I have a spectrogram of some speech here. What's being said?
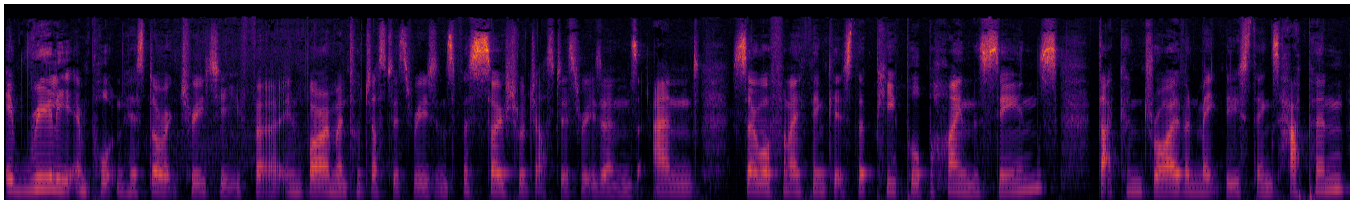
a really important historic treaty for environmental justice reasons, for social justice reasons. And so often I think it's the people behind the scenes that can drive and make these things happen.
